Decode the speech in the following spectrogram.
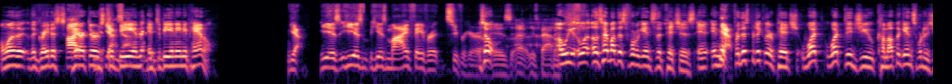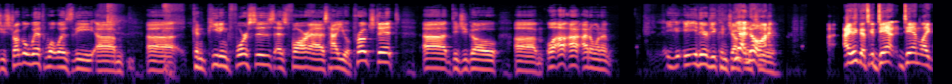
One of the, the greatest I- characters yes. to be in to be in any panel. yeah, he is. He is. He is my favorite superhero. So, is uh, is Batman. Oh, we, well, let's talk about this before we get into the pitches. And, and Yeah. for this particular pitch, what what did you come up against? What did you struggle with? What was the um, uh, competing forces as far as how you approached it? Uh, did you go? Um, well, I, I, I don't want to. Either of you can jump Yeah, into. no, I- I think that's good, Dan. Dan, like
